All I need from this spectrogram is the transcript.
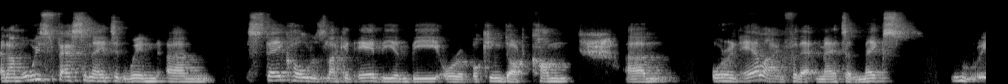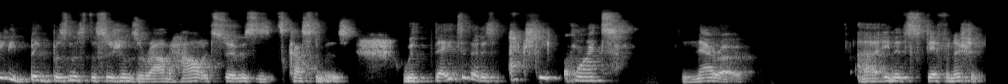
and I'm always fascinated when um, stakeholders like an Airbnb or a Booking.com um, or an airline, for that matter, makes really big business decisions around how it services its customers with data that is actually quite narrow uh, in its definition.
